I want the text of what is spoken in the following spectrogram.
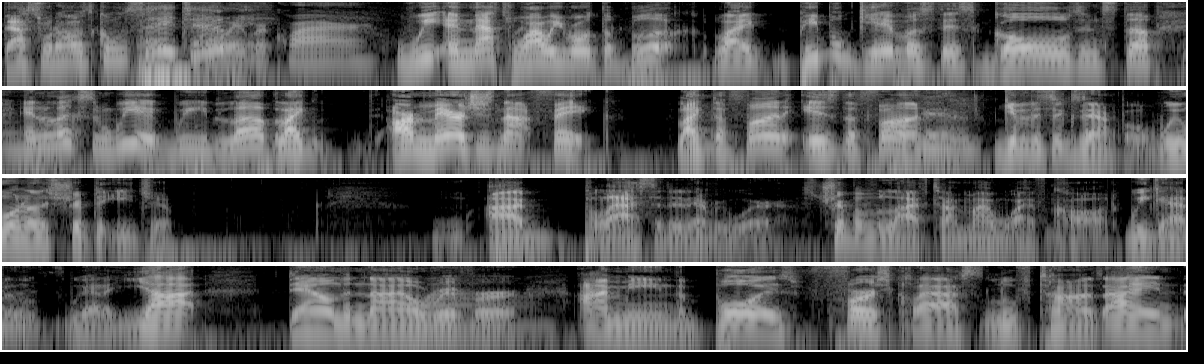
that's what I was gonna say, That we require. We and that's why we wrote the book. Like people give us this goals and stuff, Mm-hmm. and listen, we we love like our marriage is not fake. Like the mm-hmm. fun is the fun. Mm-hmm. Give this example. We went on this trip to Egypt. I blasted it everywhere. Trip of a lifetime. My wife called. We got a mm-hmm. we got a yacht down the Nile River. I mean, the boys first class Lufthansa. I ain't.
